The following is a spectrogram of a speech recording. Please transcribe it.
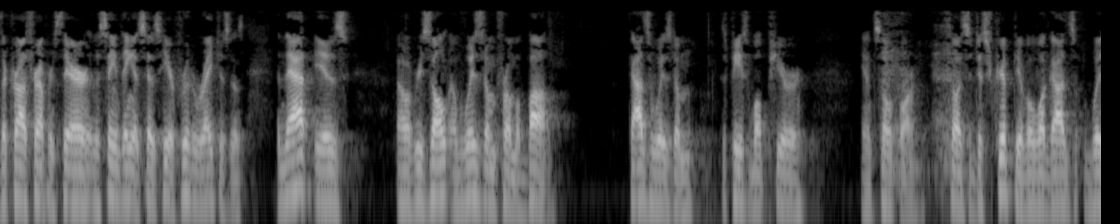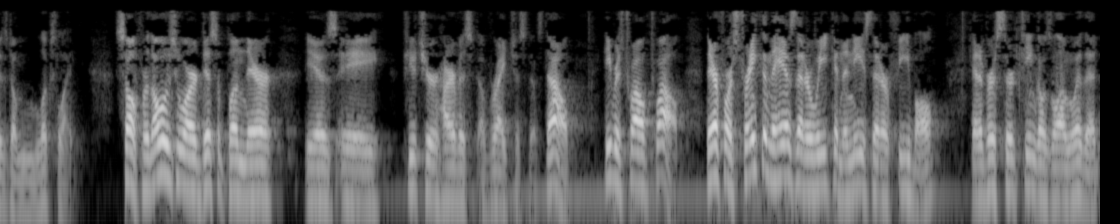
the cross reference there, the same thing it says here, fruit of righteousness. And that is a result of wisdom from above. God's wisdom is peaceable, pure, and so forth. So it's a descriptive of what God's wisdom looks like. So for those who are disciplined, there is a future harvest of righteousness. Now, Hebrews 12, 12. Therefore, strengthen the hands that are weak and the knees that are feeble. And verse 13 goes along with it.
